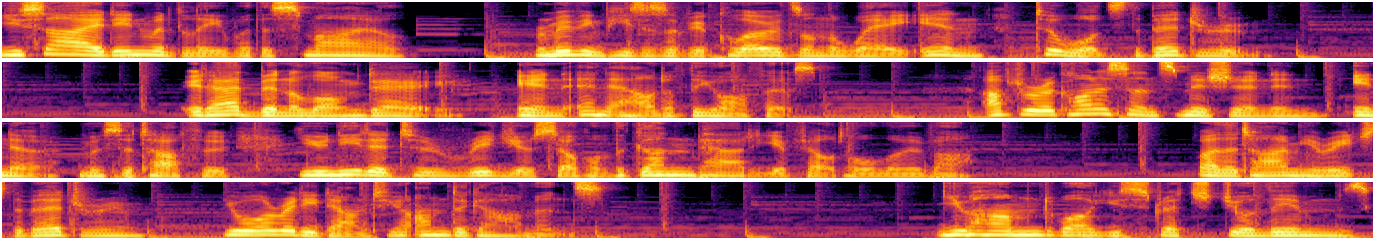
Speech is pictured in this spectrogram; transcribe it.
You sighed inwardly with a smile, removing pieces of your clothes on the way in towards the bedroom. It had been a long day, in and out of the office. After a reconnaissance mission in inner Musutafu, you needed to rid yourself of the gunpowder you felt all over. By the time you reached the bedroom, you were already down to your undergarments. You hummed while you stretched your limbs,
